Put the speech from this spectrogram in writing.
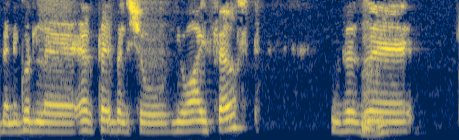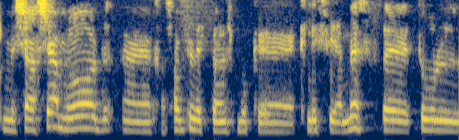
בניגוד ל-Airtable שהוא UI first, וזה mm-hmm. משעשע מאוד, אה, חשבתי להשתמש בו ככלי CMS טול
